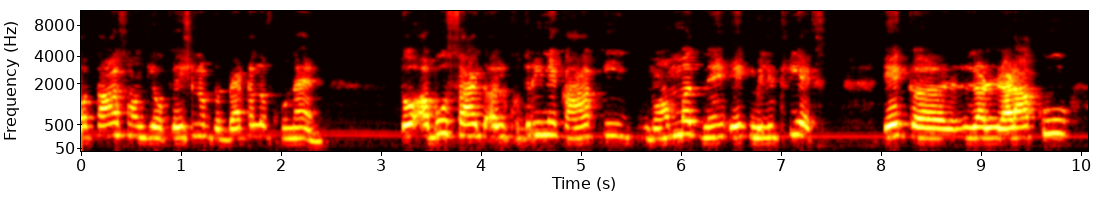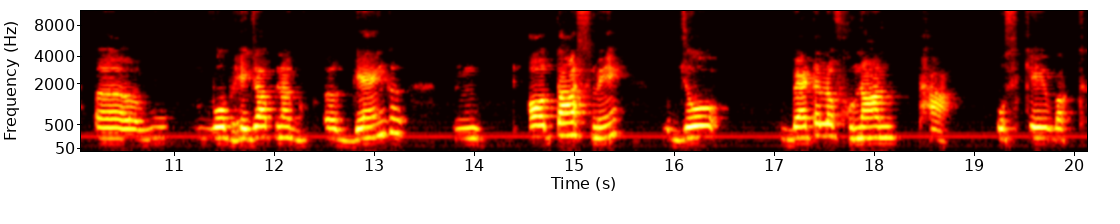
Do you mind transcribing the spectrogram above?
Autas on the occasion of the battle of Hunain तो अबू सैद अल खुदरी ने कहा कि मोहम्मद ने एक मिलिट्री एक लड़ाकू वो भेजा अपना गैंग औतास में, जो बैटल ऑफ़ हुनान था, उसके वक्त।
